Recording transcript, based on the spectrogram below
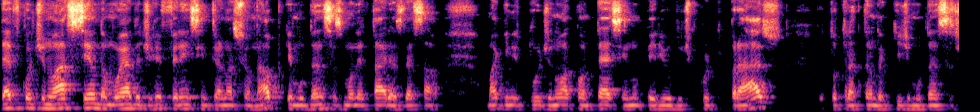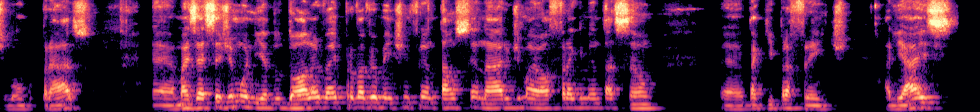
deve continuar sendo a moeda de referência internacional, porque mudanças monetárias dessa magnitude não acontecem num período de curto prazo. Eu estou tratando aqui de mudanças de longo prazo. É, mas essa hegemonia do dólar vai provavelmente enfrentar um cenário de maior fragmentação é, daqui para frente. Aliás,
